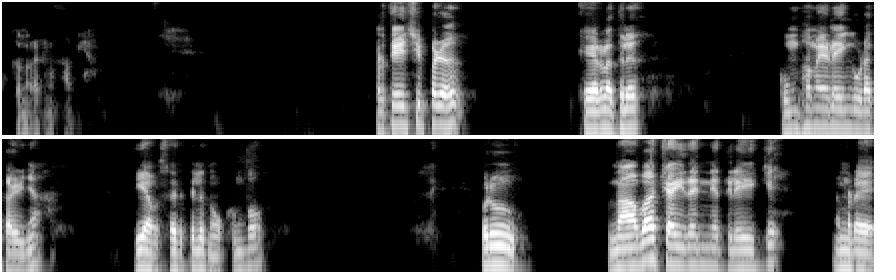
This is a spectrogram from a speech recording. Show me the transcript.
ഒക്കെ നടക്കുന്ന സമയമാണ്. പ്രത്യേകിച്ച് ഇപ്പോൾ കേരളത്തിൽ കുംഭമേളയും കൂടെ കഴിഞ്ഞ ഈ അവസരത്തിൽ നോക്കുമ്പോൾ ഒരു നവചൈതന്യത്തിലേക്ക് നമ്മുടെ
